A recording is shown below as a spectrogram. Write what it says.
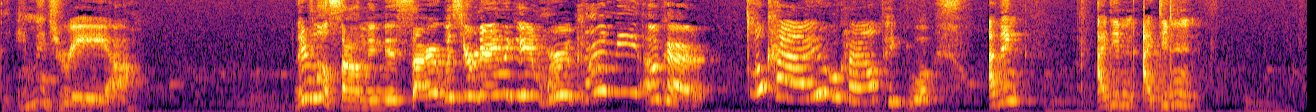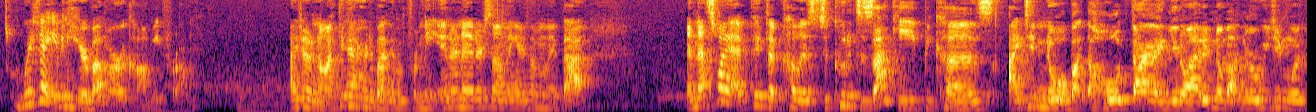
the imagery. There's a little something in this, sir. What's your name again? Murakami? Okay. Okay, okay, I'll pick you up. I think I didn't I didn't where did I even hear about Murakami from? I don't know. I think I heard about him from the internet or something or something like that. And that's why I picked up colors Sakura Tazaki because I didn't know about the whole thing. You know, I didn't know about Norwegian wood.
